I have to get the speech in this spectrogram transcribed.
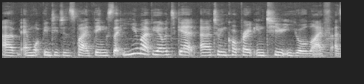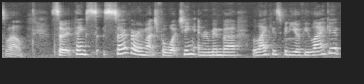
um, and what vintage inspired things that you might be able to get uh, to incorporate into your life as well. So thanks so very much for watching and remember like this video if you like it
